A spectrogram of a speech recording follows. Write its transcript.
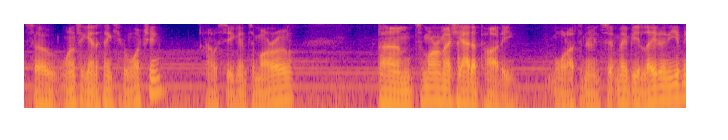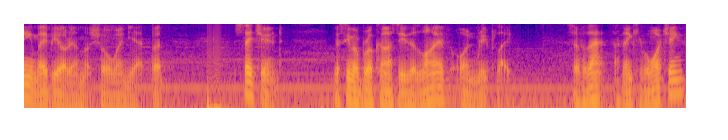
So, once again, thank you for watching. I will see you again tomorrow. Um, tomorrow, I'm actually at a party all afternoon, so it may be later in the evening, it may be early, I'm not sure when yet, but stay tuned. You'll see my broadcast either live or in replay. So, for that, I thank you for watching.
